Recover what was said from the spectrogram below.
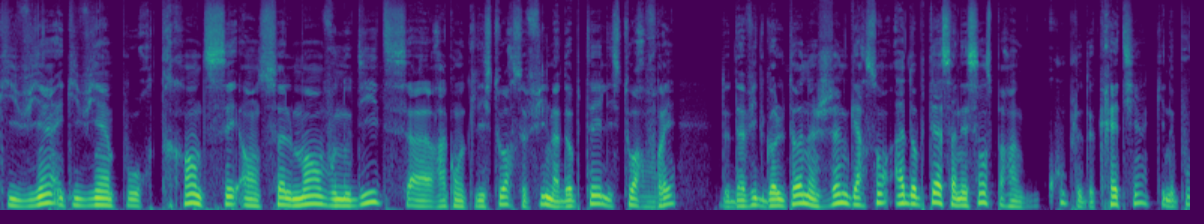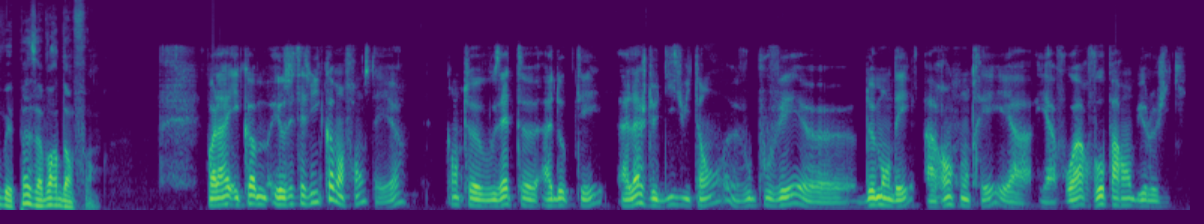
qui vient et qui vient pour 30 séances seulement. Vous nous dites, ça raconte l'histoire, ce film adopté, l'histoire vraie de David Golton, un jeune garçon adopté à sa naissance par un couple de chrétiens qui ne pouvaient pas avoir d'enfants. Voilà, et, comme, aux États-Unis, comme en France d'ailleurs, quand euh, vous êtes euh, adopté, à l'âge de 18 ans, euh, vous pouvez demander à rencontrer et à, voir vos parents biologiques.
